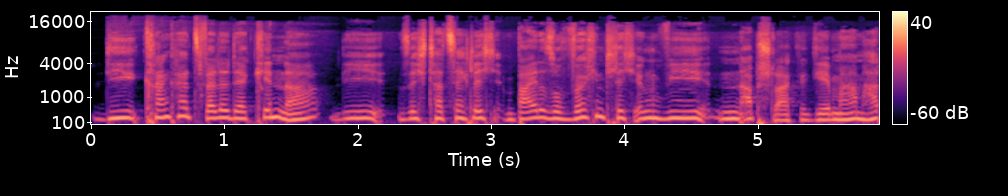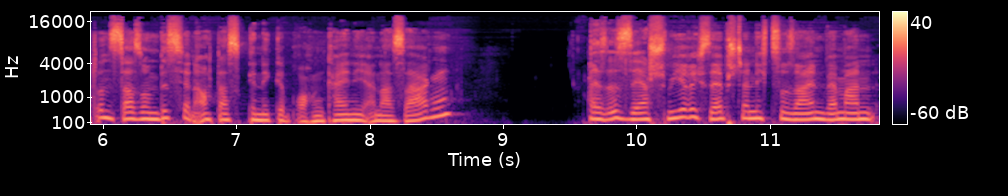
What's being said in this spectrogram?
die Krankheitswelle der Kinder, die sich tatsächlich beide so wöchentlich irgendwie einen Abschlag gegeben haben, hat uns da so ein bisschen auch das Genick gebrochen. Kann ich nicht anders sagen. Es ist sehr schwierig, selbstständig zu sein, wenn man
